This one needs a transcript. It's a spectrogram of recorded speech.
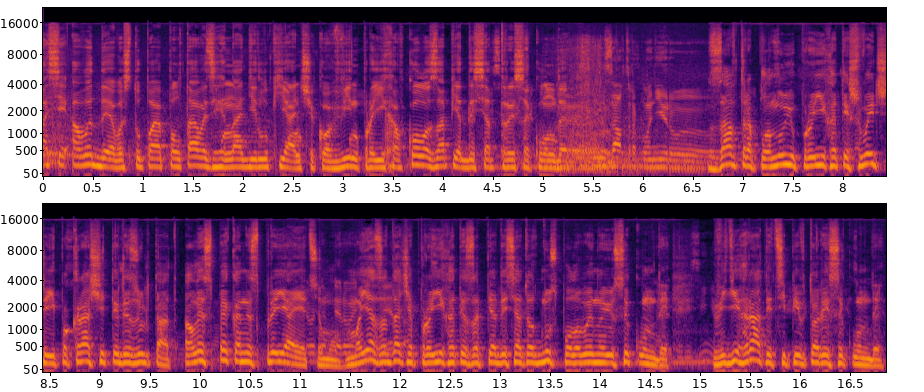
Класі АВД виступає полтавець Геннадій Лук'янчиков. Він проїхав коло за 53 секунди. Завтра планую Завтра планую проїхати швидше і покращити результат, але спека не сприяє цьому. Моя задача проїхати за 51,5 секунди, відіграти ці півтори секунди.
